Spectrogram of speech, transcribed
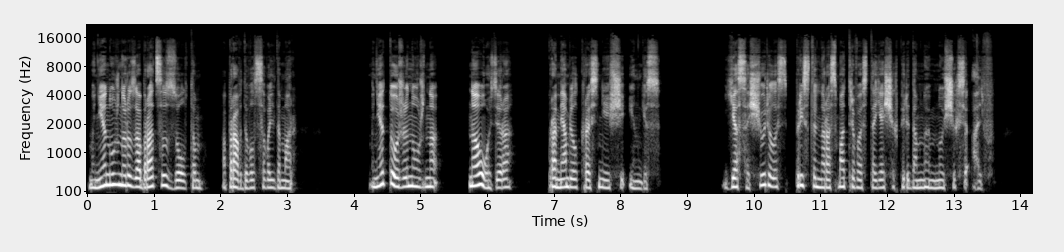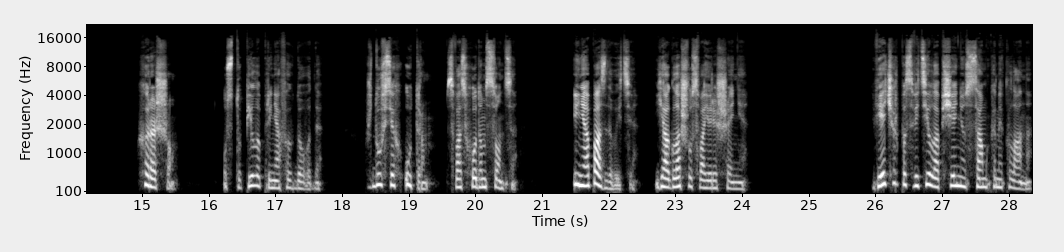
«Мне нужно разобраться с золотом», — оправдывался Вальдемар. «Мне тоже нужно на озеро», — промямлил краснеющий Ингис. Я сощурилась, пристально рассматривая стоящих передо мной мнущихся альф. «Хорошо», Уступила, приняв их доводы. «Жду всех утром, с восходом солнца. И не опаздывайте, я оглашу свое решение». Вечер посвятил общению с самками клана,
